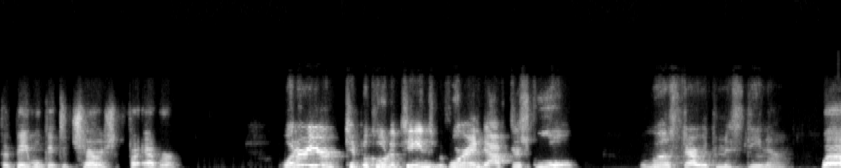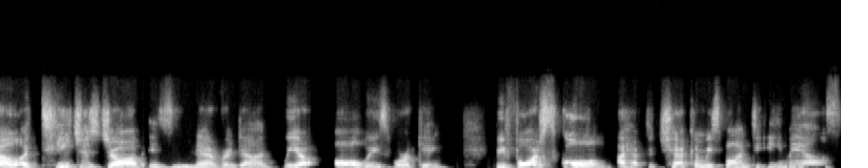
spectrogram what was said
that they will get to cherish forever. What are your typical routines before and after school? We'll start with Miss Dina. Well, a teacher's job is never done. We are always working. Before school, I have to check and respond to emails,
